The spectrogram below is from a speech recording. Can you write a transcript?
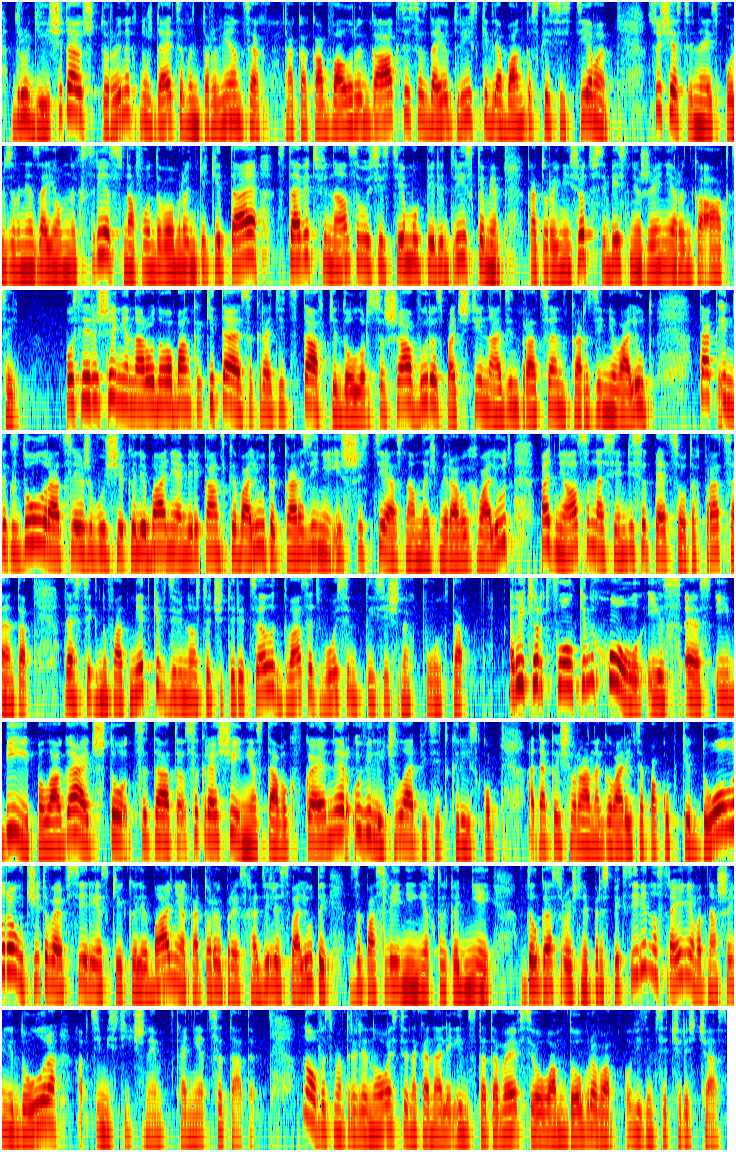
Другие считают, что рынок нуждается в интервенциях, так как обвал рынка акций создает риски для банковской системы. Существенное использование заемных средств на фондовом рынке Китая ставит финансовую систему перед рисками, которые несет в себе снижение рынка акций. После решения Народного банка Китая сократить ставки, доллар США вырос почти на 1% в корзине валют. Так, индекс доллара, отслеживающий колебания американской валюты к корзине из шести основных мировых валют, поднялся на 75%, достигнув отметки в 94,28 пункта. Ричард Фолкин Холл из SEB полагает, что, цитата, «сокращение ставок в КНР увеличило аппетит к риску». Однако еще рано говорить о покупке доллара, учитывая все резкие колебания, которые происходили с валютой за последние несколько дней. В долгосрочной перспективе настроения в отношении доллара оптимистичные. Конец цитаты. Ну а вы смотрели новости на канале Инста ТВ. Всего вам доброго. Увидимся через час.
